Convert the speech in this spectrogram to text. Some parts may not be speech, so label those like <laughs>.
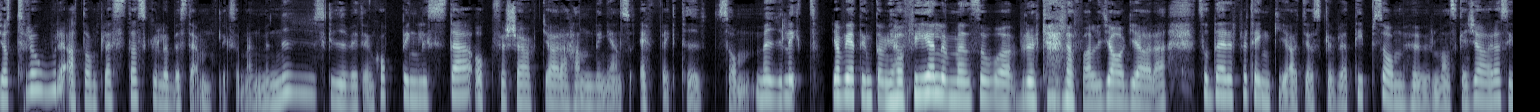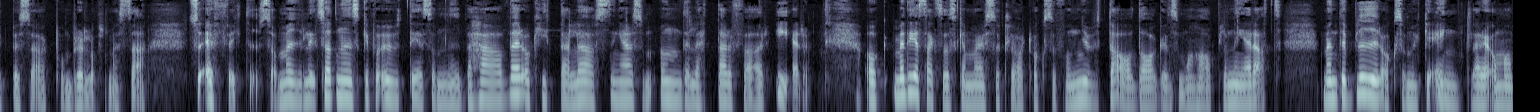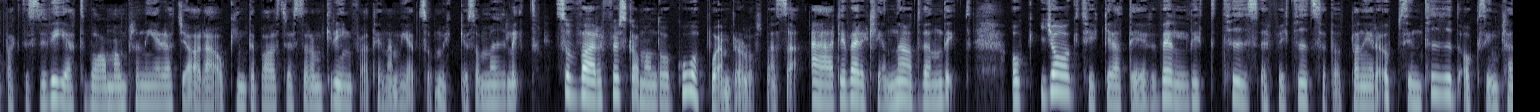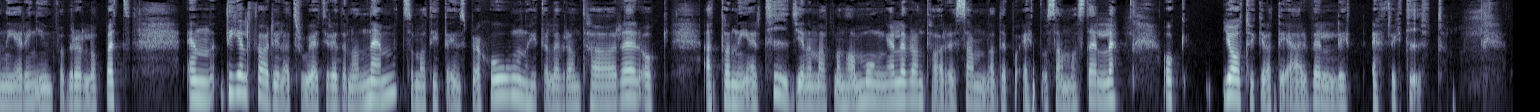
Jag tror att de flesta skulle bestämt liksom en meny, skrivit en shoppinglista och försökt göra handlingen så effektivt som möjligt. Jag vet inte om jag har fel men så brukar i alla fall jag göra. Så därför tänker jag att jag skulle vilja tipsa om hur man ska göra sitt besök på en bröllopsmässa så effektivt som möjligt. Så att ni ska få ut det som ni behöver och hitta lösningar som underlättar för er. Och med det sagt så ska man ju såklart också få njuta av dagen som man har planerat. Men det blir också mycket enklare enklare om man faktiskt vet vad man planerar att göra och inte bara stressar omkring för att hinna med så mycket som möjligt. Så varför ska man då gå på en bröllopsmässa? Är det verkligen nödvändigt? Och jag tycker att det är ett väldigt tidseffektivt sätt att planera upp sin tid och sin planering inför bröllopet. En del fördelar tror jag att jag redan har nämnt som att hitta inspiration och hitta leverantörer och att ta ner tid genom att man har många leverantörer samlade på ett och samma ställe. Och jag tycker att det är väldigt effektivt.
